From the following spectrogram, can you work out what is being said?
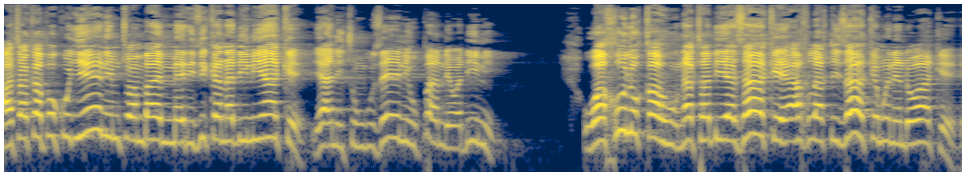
Atakapokujieni mtu ambaye mmeridhika na dini yake yani chunguzeni upande wa dini. Wa khuluquhu na tabia zake akhlaqi zake mwenendo wake.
